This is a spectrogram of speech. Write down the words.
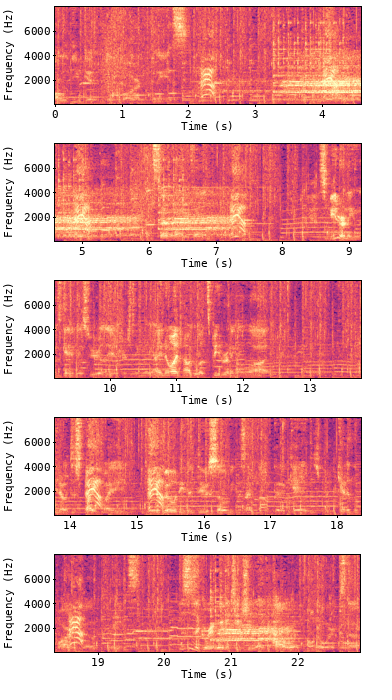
All of you get into the barn, please. That's seven out of ten. This speedrunning this game must be really interesting. I know I talk about speedrunning a lot, you know, despite my inability to do so because I'm not good at games. But get in the bar and go, please. This is a great way to teach you like how Epona works, though.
